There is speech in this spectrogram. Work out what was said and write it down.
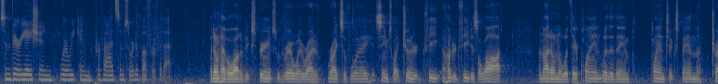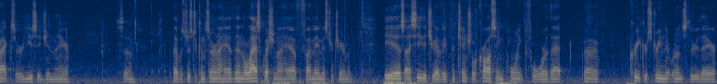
some variation where we can provide some sort of buffer for that. I don't have a lot of experience with railway right of, rights-of-way. It seems like 200 feet, 100 feet is a lot, and I don't know what their plan, whether they plan to expand the tracks or usage in there. So that was just a concern I had. Then the last question I have, if I may, Mr. Chairman, is I see that you have a potential crossing point for that uh, creek or stream that runs through there.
